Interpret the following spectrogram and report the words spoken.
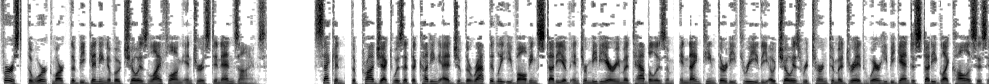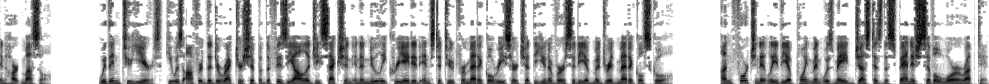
First, the work marked the beginning of Ochoa's lifelong interest in enzymes. Second, the project was at the cutting edge of the rapidly evolving study of intermediary metabolism. In 1933, the Ochoas returned to Madrid where he began to study glycolysis in heart muscle. Within two years, he was offered the directorship of the physiology section in a newly created Institute for Medical Research at the University of Madrid Medical School. Unfortunately the appointment was made just as the Spanish Civil War erupted.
